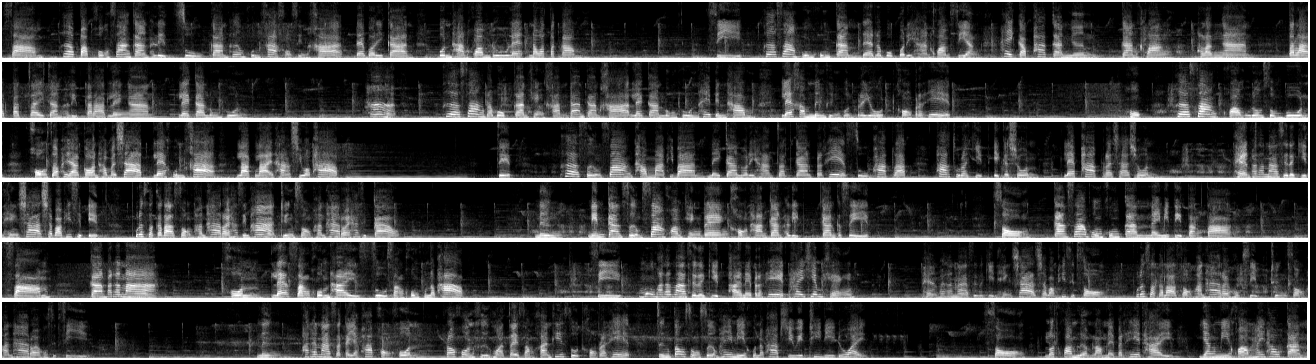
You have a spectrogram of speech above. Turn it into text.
3. เพื่อปรับโครงสร้างการผลิตสู่การเพิ่มคุณค่าของสินค้า และบริการบนฐานความรู้และนวัตกรรม 4. เพื่อสร้างภูมิคุ้มกันและระบบบริหารความเสี่ยง ให้กับภาคการเงิน การคลัง พลังงาน ตลาดปัจจัยการผลิตตลาดแรงงาน และการลงทุน 5. เพื่อสร้างระบบการแข่งขันด้านการค้าและการลงทุนให้เป็นธรรม และคำนึงถึงผลประโยชน์ของประเทศ 6. เพื่อสร้างความอุดมสมบูรณ์ ของทรัพยากรธรรมชาติและคุณค่าหลากหลายทางชีวภาพ 7. เพื่อพื่อเสริมสร้างธรรมาภิบาลในการบริหารจัดการประเทศสู่ภาครัฐ ภาคธุรกิจเอกชน และภาคประชาชน แผนพัฒนาเศรษฐกิจแห่งชาติฉบับที่ 11 พุทธศักราช 2555 ถึง 2559 1. เน้นการเสริมสร้างความแข็งแรงของฐานการผลิตการเกษตร 2. การสร้างภูมิคุ้มกันในมิติต่างๆ 3. การพัฒนา คนและสังคมไทยสู่สังคมคุณภาพ 4. มุ่งพัฒนาเศรษฐกิจภายในประเทศให้เข้มแข็ง แผนพัฒนาเศรษฐกิจแห่งชาติฉบับที่ 12 พุทธศักราช 2560 ถึง 2564 1. พัฒนาศักยภาพของคน เพราะคนคือหัวใจสำคัญที่สุดของประเทศ จึงต้องส่งเสริมให้มีคุณภาพชีวิตที่ดีด้วย 2. ลดความเหลื่อมล้ำในประเทศไทย ยังมีความไม่เท่ากัน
